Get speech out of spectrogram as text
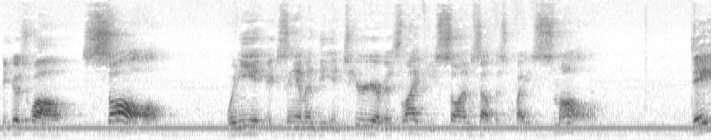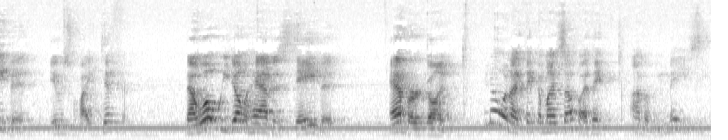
Because while Saul, when he examined the interior of his life, he saw himself as quite small, David, it was quite different. Now, what we don't have is David ever going, you know, when I think of myself, I think I'm amazing.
